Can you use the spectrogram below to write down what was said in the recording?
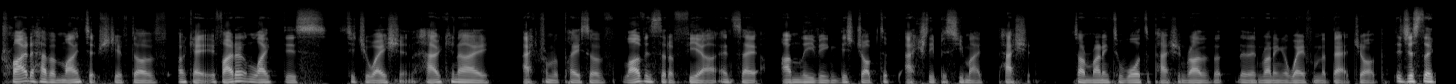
try to have a mindset shift of, okay, if I don't like this situation, how can I act from a place of love instead of fear and say, I'm leaving this job to actually pursue my passion? So I'm running towards a passion rather than running away from a bad job. It's just a,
